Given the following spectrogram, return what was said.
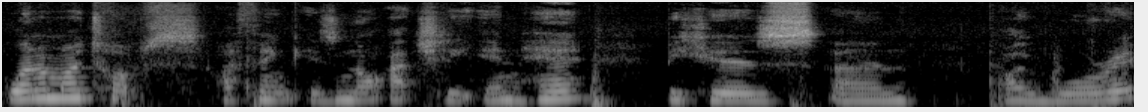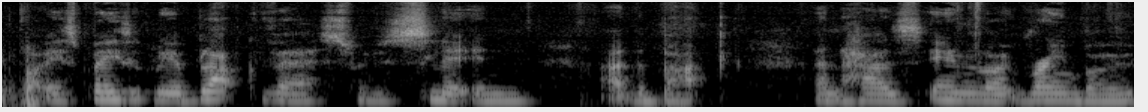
One of my tops I think is not actually in here because um, I wore it but it's basically a black vest with a slit in at the back and has in like rainbow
